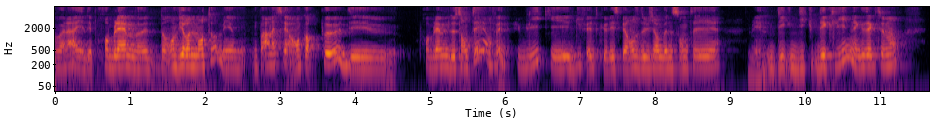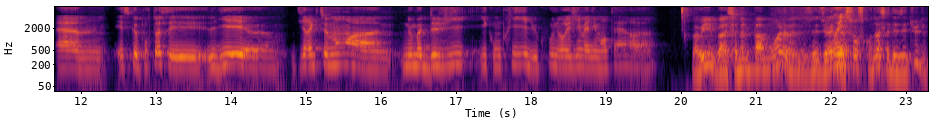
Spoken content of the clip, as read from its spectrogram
voilà, il y a des problèmes environnementaux, mais on, parle encore peu des problème de santé en fait public et du fait que l'espérance de vie en bonne santé décline exactement. Euh, est-ce que pour toi c'est lié euh, directement à nos modes de vie, y compris du coup nos régimes alimentaires euh? Bah oui, bah c'est même pas moi. Je dirais que la source qu'on a, c'est des études.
